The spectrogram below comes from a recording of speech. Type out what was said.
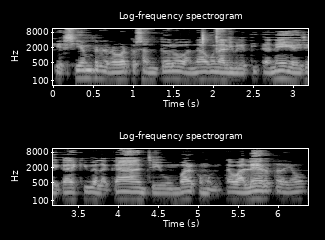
que siempre Roberto Santoro andaba con una libretita negra, dice cada vez que iba a la cancha, iba a un bar, como que estaba alerta, digamos.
